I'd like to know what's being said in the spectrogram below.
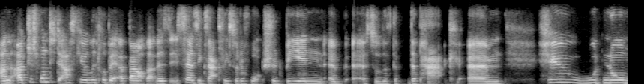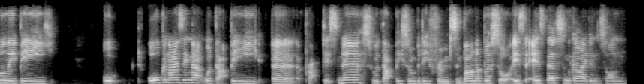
And I just wanted to ask you a little bit about that. There's, it says exactly sort of what should be in a, a sort of the, the pack. Um, who would normally be organising that? Would that be a, a, practice nurse? Would that be somebody from St Barnabas? Or is is there some guidance on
